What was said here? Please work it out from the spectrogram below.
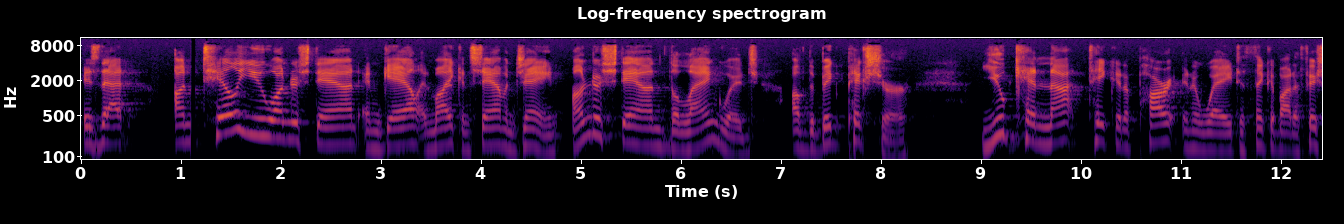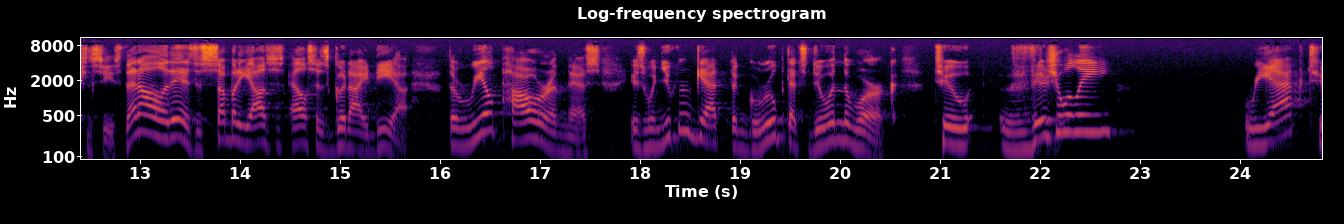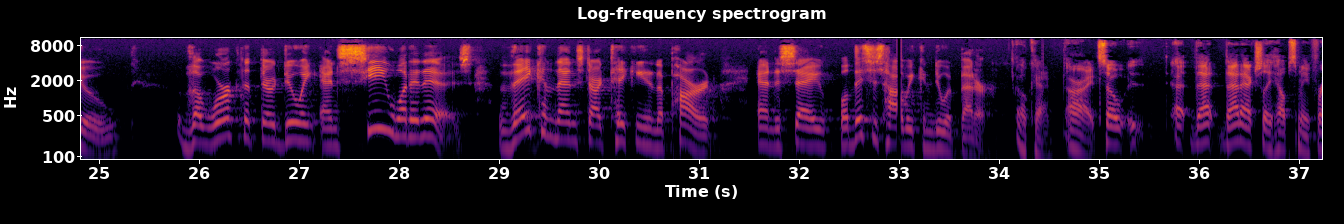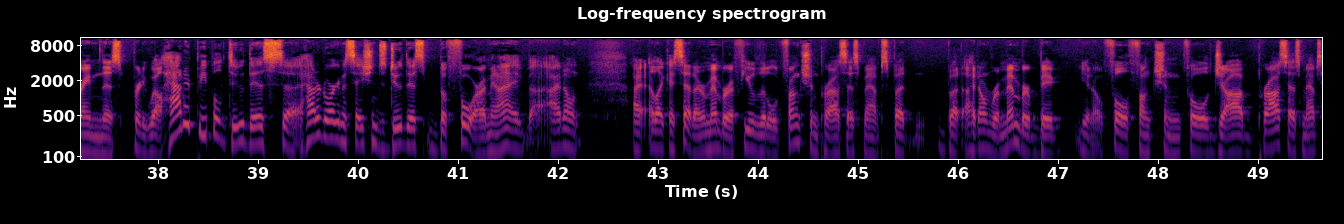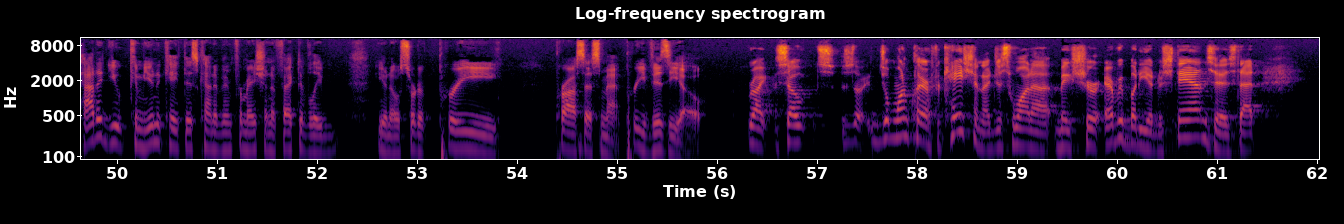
is that until you understand, and Gail and Mike and Sam and Jane understand the language of the big picture, you cannot take it apart in a way to think about efficiencies. Then all it is is somebody else's, else's good idea. The real power in this is when you can get the group that's doing the work to visually react to the work that they're doing and see what it is. They can then start taking it apart and to say, well, this is how we can do it better. Okay. All right. So uh, that that actually helps me frame this pretty well. How did people do this? Uh, how did organizations do this before? I mean, I I don't. I, like I said, I remember a few little function process maps, but but I don't remember big, you know, full function, full job process maps. How did you communicate this kind of information effectively? You know, sort of pre process map, pre Visio. Right. So, so, one clarification I just want to make sure everybody understands is that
